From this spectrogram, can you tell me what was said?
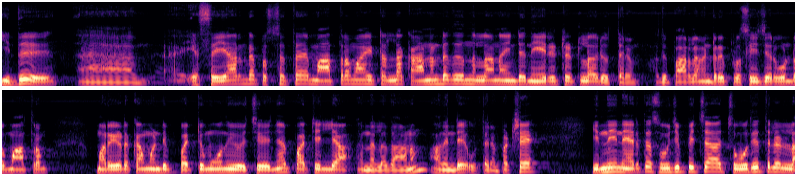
ഇത് എസ് ഐ ആറിന്റെ പ്രശ്നത്തെ മാത്രമായിട്ടല്ല കാണേണ്ടത് എന്നുള്ളതാണ് അതിന്റെ നേരിട്ടിട്ടുള്ള ഒരു ഉത്തരം. അത് പാർലമെന്ററി പ്രൊസീജിയർ കൊണ്ട് മാത്രം മറികടക്കാൻ വേണ്ടി പറ്റുമോ എന്ന് ചോദിച്ചു കഴിഞ്ഞാൽ പറ്റില്ല എന്നുള്ളതാണ് അതിന്റെ ഉത്തരം. പക്ഷേ ഇന്ന് നേരത്തെ സൂചിപ്പിച്ച ചോദ്യത്തിലുള്ള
